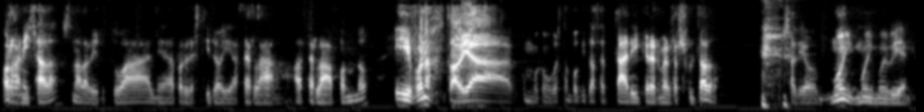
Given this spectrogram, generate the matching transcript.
organizadas, nada virtual ni nada por el estilo y hacerla, hacerla a fondo. Y bueno, todavía como que me cuesta un poquito aceptar y creerme el resultado. Salió muy, muy, muy bien.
